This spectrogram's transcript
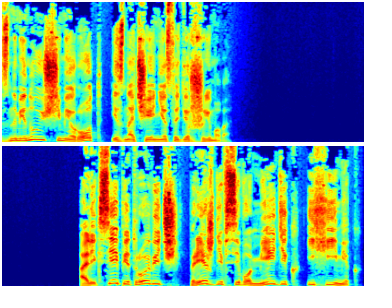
знаменующими род и значение содержимого. Алексей Петрович прежде всего медик и химик,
